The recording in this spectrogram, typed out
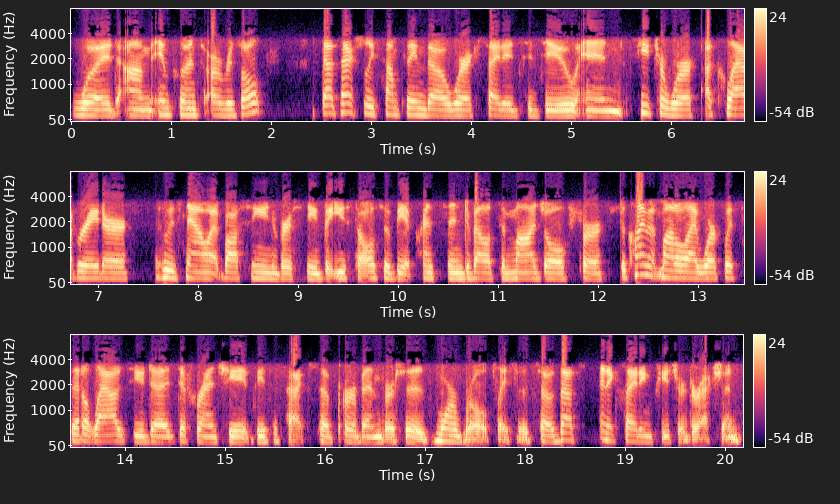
would um, influence our results. That's actually something, though, we're excited to do in future work. A collaborator who is now at Boston University but used to also be at Princeton, developed a module for the climate model I work with that allows you to differentiate these effects of urban versus more rural places. So that's an exciting future direction.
